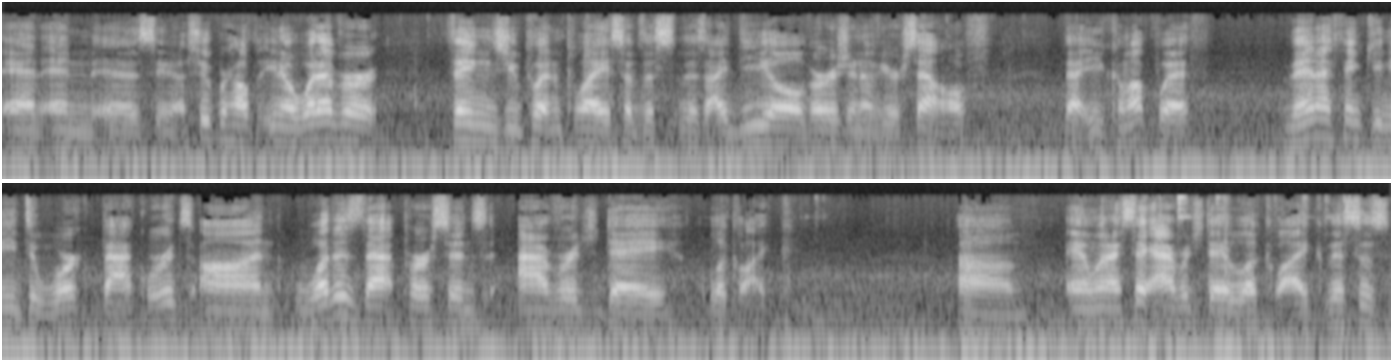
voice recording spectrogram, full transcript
and and is you know super healthy, you know, whatever things you put in place of this this ideal version of yourself that you come up with, then I think you need to work backwards on what does that person's average day look like. Um, and when I say average day look like, this is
